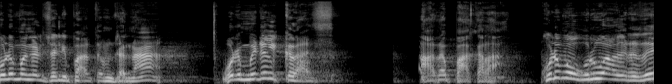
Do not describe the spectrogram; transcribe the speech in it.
குடும்பங்கள் சொல்லி பார்த்தோம்னு சொன்னால் ஒரு மிடில் கிளாஸ் அதை பார்க்கலாம். குடும்பம் உருவாகிறது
